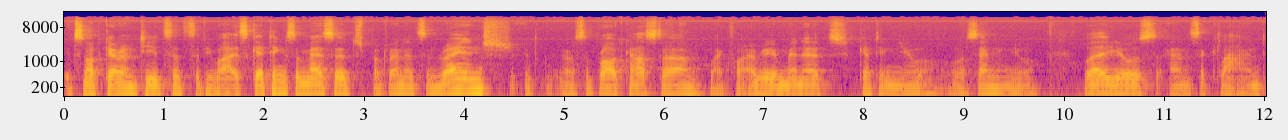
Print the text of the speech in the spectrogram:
It's not guaranteed that the device getting the message, but when it's in range, it, the broadcaster, like for every minute, getting new or sending new values, and the client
